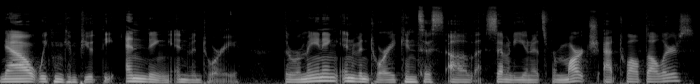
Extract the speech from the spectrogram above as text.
Now we can compute the ending inventory. The remaining inventory consists of 70 units from March at $12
